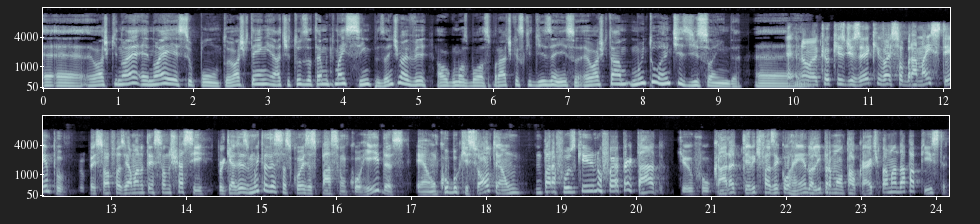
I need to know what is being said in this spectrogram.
É, é, é eu acho que não é, é, não é esse o ponto. Eu acho que tem atitudes até muito mais simples. A gente vai ver algumas boas práticas que dizem isso. Eu acho que tá muito antes disso ainda. É... É, não, é o que eu quis dizer é que vai sobrar mais tempo pessoal fazer a manutenção do chassi. Porque às vezes muitas dessas coisas passam corridas, é um cubo que solta, é um, um parafuso que não foi apertado. Que o, o cara teve que fazer correndo ali para montar o kart para mandar para pista.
